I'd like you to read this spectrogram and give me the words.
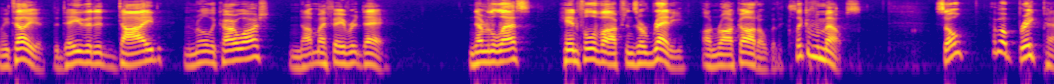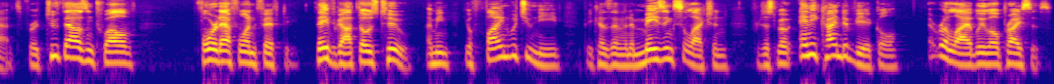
Let me tell you, the day that it died in the middle of the car wash, not my favorite day. Nevertheless, handful of options are ready on Rock Auto with a click of a mouse. So, how about brake pads for a 2012 Ford F 150? They've got those too. I mean, you'll find what you need because they have an amazing selection for just about any kind of vehicle at reliably low prices.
